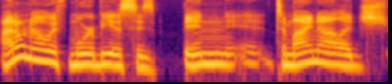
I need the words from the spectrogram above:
I don't know if Morbius has been, eh, to my knowledge,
